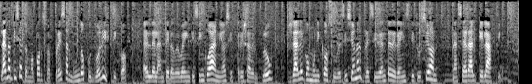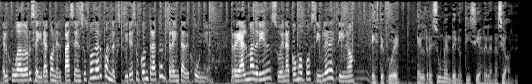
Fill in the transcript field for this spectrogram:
La noticia tomó por sorpresa al mundo futbolístico. El delantero de 25 años y estrella del club ya le comunicó su decisión al presidente de la institución, Nasser Al-Khelafi. El jugador seguirá con el pase en su poder cuando expire su contrato el 30 de junio. Real Madrid suena como posible destino. Este fue el resumen de Noticias de la Nación.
